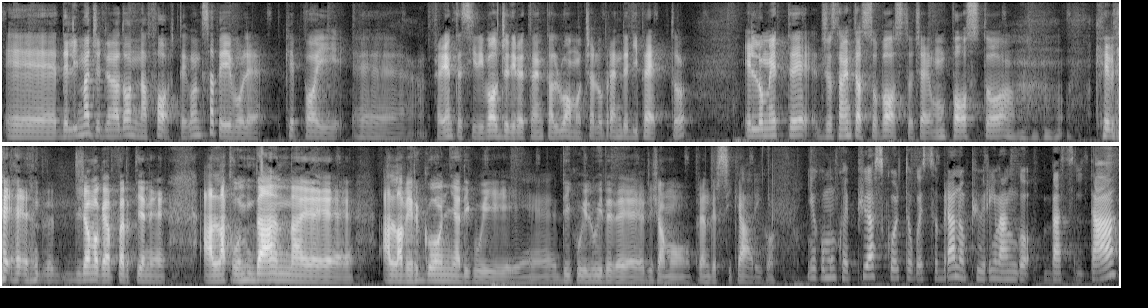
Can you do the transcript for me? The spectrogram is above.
eh, dell'immagine di una donna forte, consapevole, che poi eh, praticamente si rivolge direttamente all'uomo, cioè lo prende di petto e lo mette giustamente al suo posto, cioè un posto che eh, diciamo che appartiene alla condanna e alla vergogna di cui, di cui lui deve diciamo, prendersi carico. Io comunque più ascolto questo brano più rimango basita,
